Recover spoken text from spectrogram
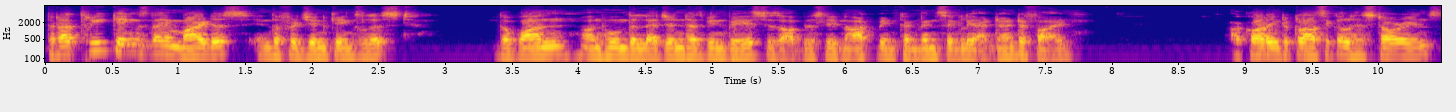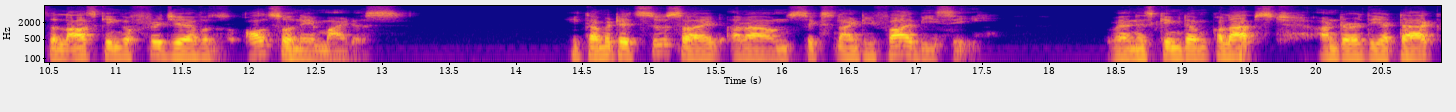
There are three kings named Midas in the Phrygian kings list. The one on whom the legend has been based has obviously not been convincingly identified. According to classical historians, the last king of Phrygia was also named Midas. He committed suicide around 695 BC when his kingdom collapsed under the attack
